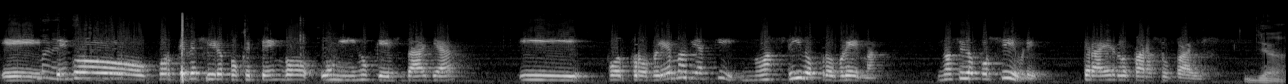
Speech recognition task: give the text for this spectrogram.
Eh, Bueno. tengo, ¿por qué decirlo? Porque tengo un hijo que está allá y por problemas de aquí no ha sido problema, no ha sido posible traerlo para su país. Ya.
